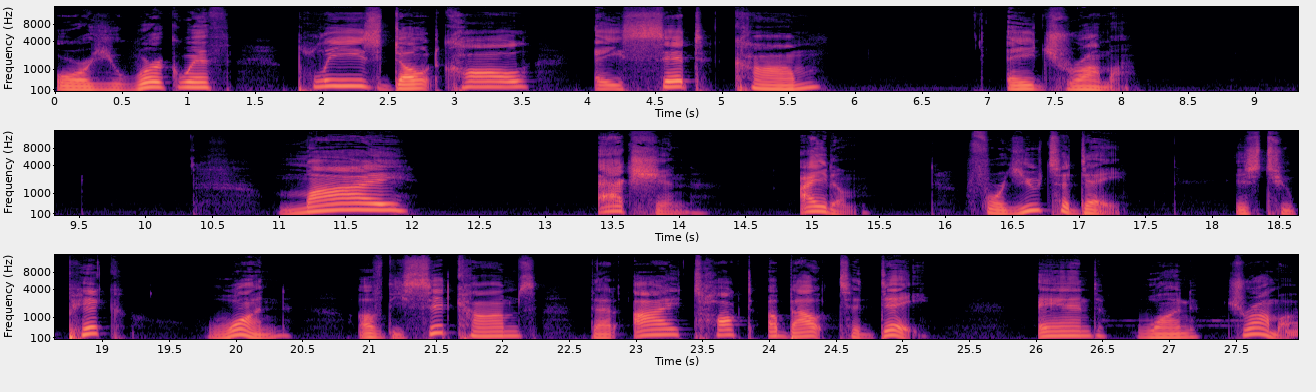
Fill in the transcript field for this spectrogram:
or you work with, please don't call a sitcom a drama. My action item for you today is to pick one of the sitcoms that I talked about today and one drama.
